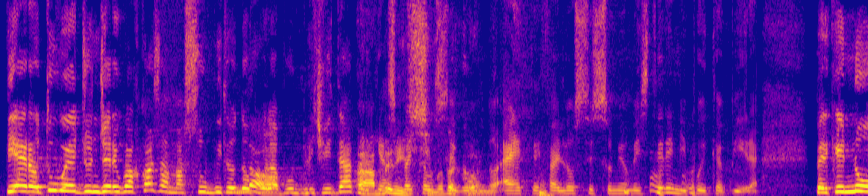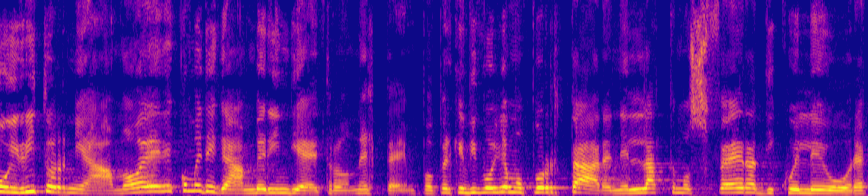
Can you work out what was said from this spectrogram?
Piero, tu vuoi aggiungere qualcosa, ma subito dopo No. la pubblicità, Ah, perché aspetta un secondo. Eh, te fai lo stesso mio mestiere e mi puoi capire. Perché noi ritorniamo eh, come dei gamberi indietro nel tempo, perché vi vogliamo portare nell'atmosfera di quelle ore,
